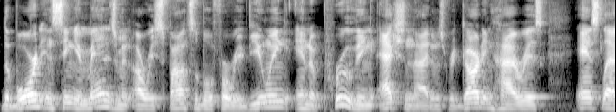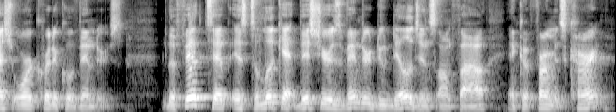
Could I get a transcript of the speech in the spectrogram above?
the board and senior management are responsible for reviewing and approving action items regarding high risk and slash or critical vendors. The fifth tip is to look at this year's vendor due diligence on file and confirm it's current.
